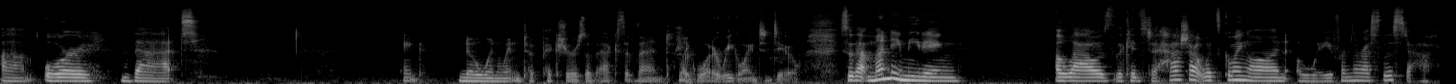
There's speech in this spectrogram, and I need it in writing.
um, or that like no one went and took pictures of X event. Like, what are we going to do? So that Monday meeting allows the kids to hash out what's going on away from the rest of the staff.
